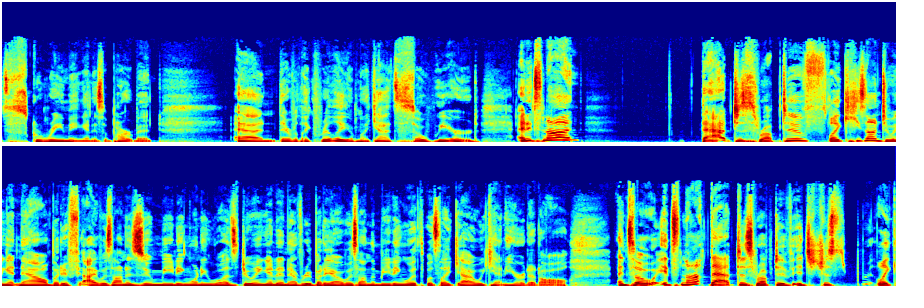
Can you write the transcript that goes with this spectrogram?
screaming in his apartment," and they were like, "Really?" I'm like, "Yeah, it's so weird," and it's not that disruptive. Like he's not doing it now, but if I was on a Zoom meeting when he was doing it, and everybody I was on the meeting with was like, "Yeah, we can't hear it at all," and so it's not that disruptive. It's just like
